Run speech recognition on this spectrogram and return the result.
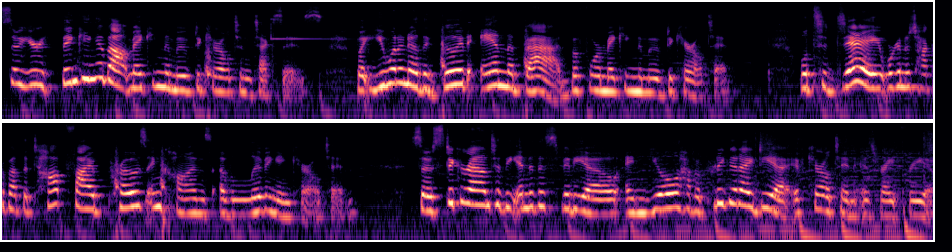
So you're thinking about making the move to Carrollton, Texas, but you want to know the good and the bad before making the move to Carrollton. Well, today we're going to talk about the top five pros and cons of living in Carrollton. So stick around to the end of this video and you'll have a pretty good idea if Carrollton is right for you.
